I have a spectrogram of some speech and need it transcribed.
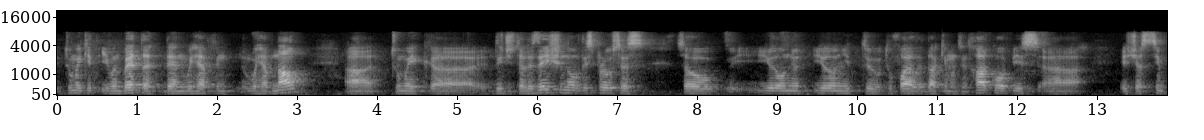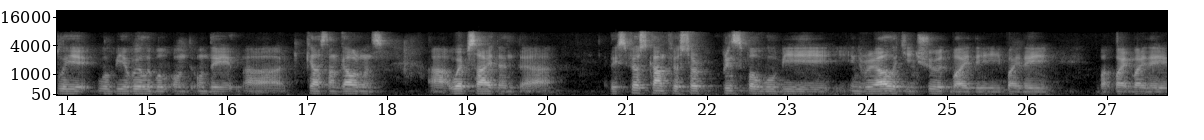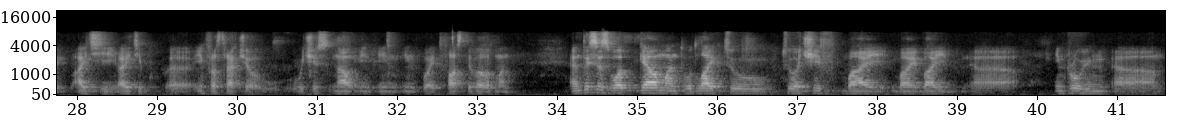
to make it even better than we have in, we have now uh, to make uh, digitalization of this process so you don't need, you don't need to, to file the documents in hard copies uh, it just simply will be available on on the uh, Kazakhstan government's uh, website, and uh, this first come first serve principle will be in reality ensured by the by the by, by the IT IT uh, infrastructure, which is now in, in, in quite fast development. And this is what government would like to to achieve by by by uh, improving um,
